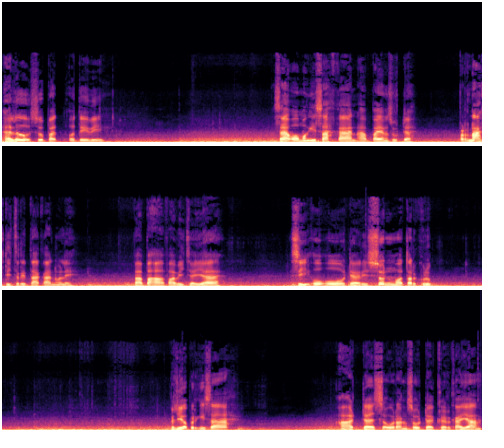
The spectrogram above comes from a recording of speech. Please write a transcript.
Halo Sobat OTW Saya mau mengisahkan apa yang sudah pernah diceritakan oleh Bapak Alfa Wijaya COO dari Sun Motor Group. Beliau berkisah ada seorang saudagar kaya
